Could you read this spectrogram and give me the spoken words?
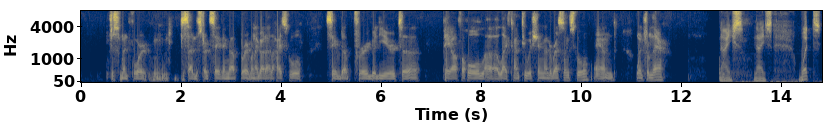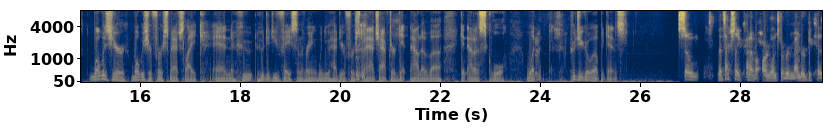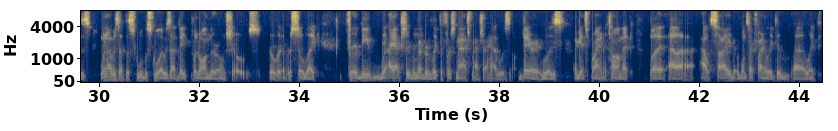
just went for it and decided to start saving up right when I got out of high school. Saved up for a good year to pay off a whole uh, lifetime tuition at a wrestling school and went from there. Nice, nice. What what was your what was your first match like, and who who did you face in the ring when you had your first match after getting out of uh, getting out of school? What who'd you go up against? So that's actually kind of a hard one to remember because when I was at the school, the school I was at, they put on their own shows or whatever. So like for me, I actually remember like the first match match I had was there. It was against Brian Atomic but uh, outside, once I finally did uh, like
